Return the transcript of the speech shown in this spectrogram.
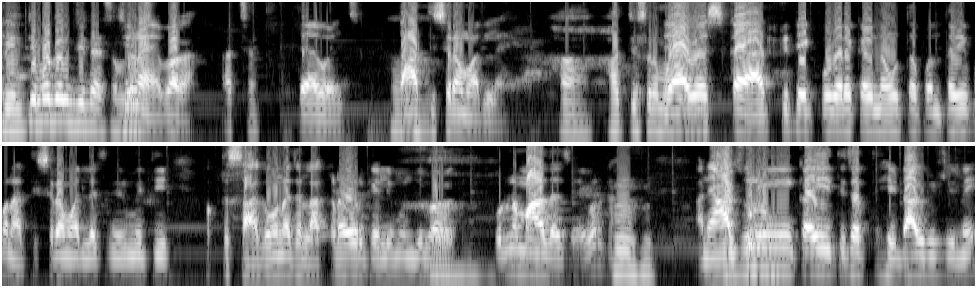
भिंतीमधून जिना आहे जिना आहे बघा. अच्छा. त्यावेळेस हा. तिसरा मधला आहे. हा तिसरं. त्यावेळेस काय आर्किटेक्ट वगैरे काही नव्हतं पण तरी पण हा तिसऱ्या मधल्याची निर्मिती फक्त सागवनाच्या लाकडावर केली म्हणजे बघा. पूर्ण महादाचं आहे बरं का. आणि अजूनही काही त्याच्यात हे डागडुजी नाही.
